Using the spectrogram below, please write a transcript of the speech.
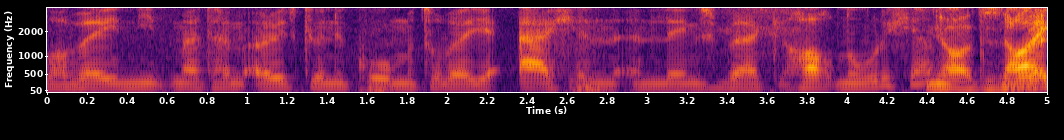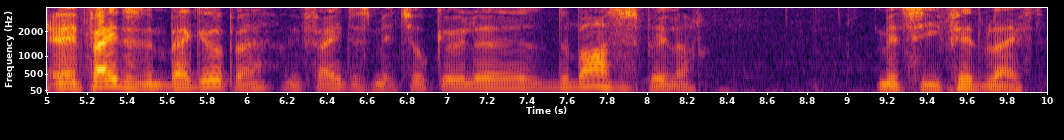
waar wij niet met hem uit kunnen komen terwijl je echt een, een linksback hard nodig hebt? Ja, het is een Nou, ik- in feite is het een backup. Hè. In feite is Mitchell Keulen de basisspeler. Mits hij fit blijft.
